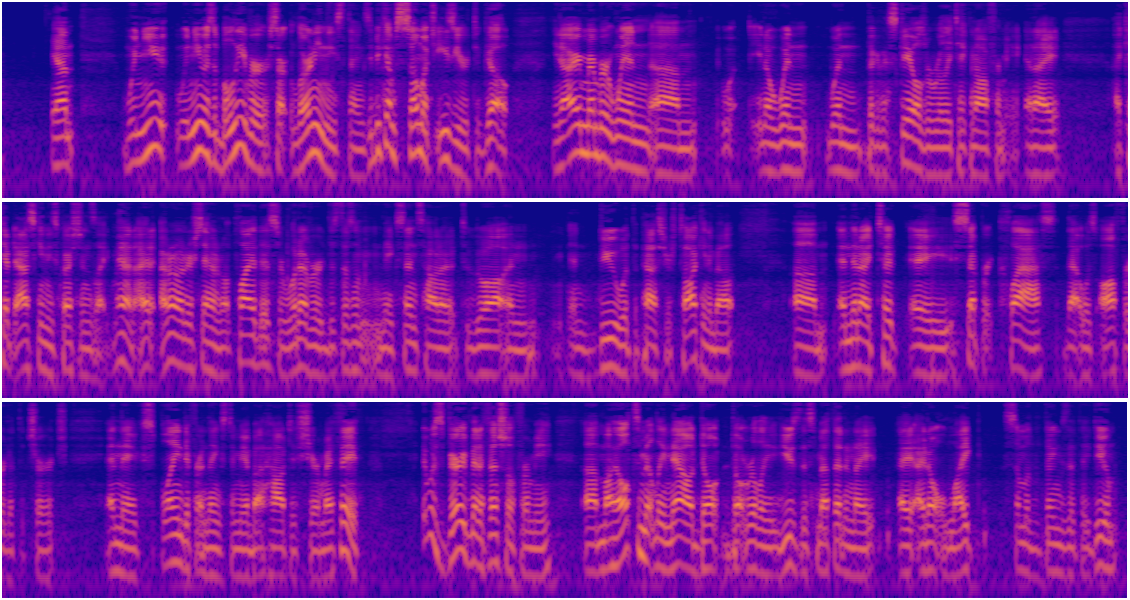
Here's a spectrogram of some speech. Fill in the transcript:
And when you when you as a believer start learning these things, it becomes so much easier to go. You know, I remember when um, you know when when the, the scales were really taken off for me, and I I kept asking these questions like, man, I, I don't understand how to apply this or whatever. This doesn't make sense how to, to go out and, and do what the pastor's talking about. Um, and then I took a separate class that was offered at the church, and they explained different things to me about how to share my faith. It was very beneficial for me. Um, I ultimately now don't don't really use this method, and I, I, I don't like some of the things that they do.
